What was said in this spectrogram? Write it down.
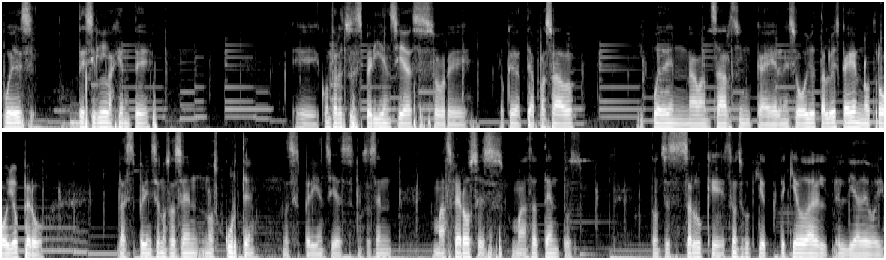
puedes decirle a la gente, eh, tus experiencias sobre lo que te ha pasado y pueden avanzar sin caer en ese hoyo. Tal vez caigan en otro hoyo, pero las experiencias nos hacen, nos curten, las experiencias nos hacen más feroces, más atentos. Entonces es algo que es un consejo que yo te quiero dar el, el día de hoy.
